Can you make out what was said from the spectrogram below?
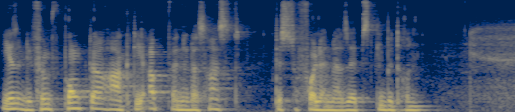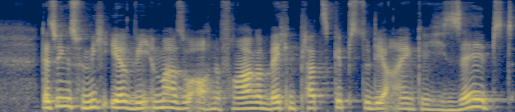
Hier sind die fünf Punkte, hak die ab, wenn du das hast, bist du voll in der Selbstliebe drin. Deswegen ist für mich eher wie immer so auch eine Frage, welchen Platz gibst du dir eigentlich selbst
